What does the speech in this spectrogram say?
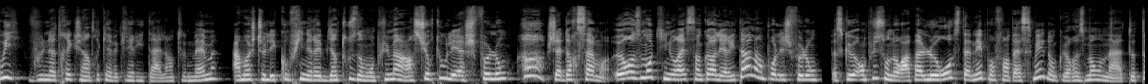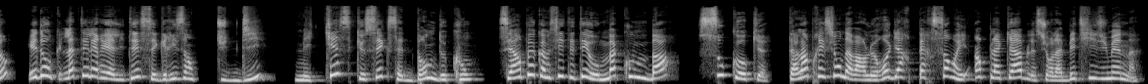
oui, vous noterez que j'ai un truc avec les rital, hein, tout de même. Ah, moi, je te les confinerai bien tous dans mon plumard, hein, surtout les à cheveux. Oh, j'adore ça, moi. Heureusement qu'il nous reste encore les rital, hein, pour les cheveux longs. Parce que, en plus, on n'aura pas l'euro cette année pour fantasmer, donc heureusement, on a Toto. Et donc, la télé-réalité, c'est grisant. Tu te dis, mais qu'est-ce que c'est que cette bande de cons? C'est un peu comme si t'étais au Macumba, sous coke. T'as l'impression d'avoir le regard perçant et implacable sur la bêtise humaine.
